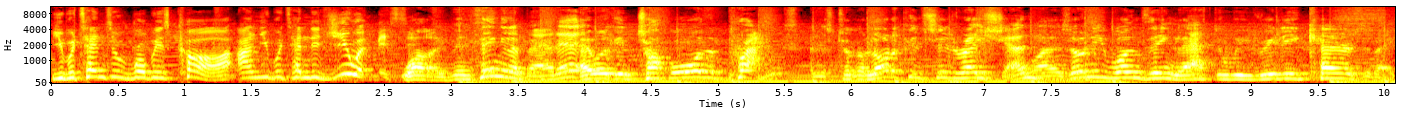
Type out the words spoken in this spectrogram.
you pretend to rob his car, and you pretended you went missing. Well, I've been thinking about it, and we can top all the pranks, and it's took a lot of consideration. Well, there's only one thing left that we really cares about.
